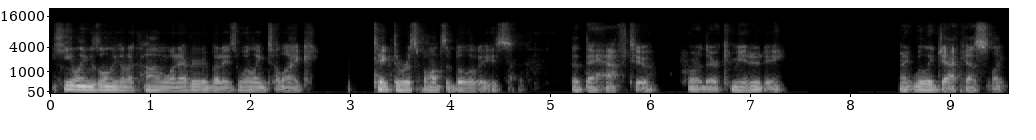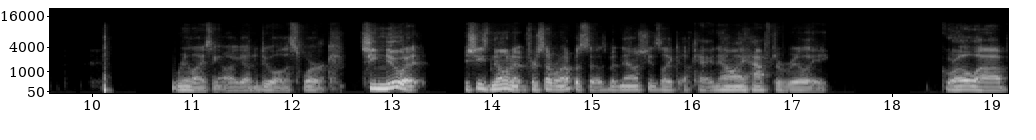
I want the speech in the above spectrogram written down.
healing is only going to come when everybody's willing to like take the responsibilities that they have to for their community. Right? Willie jack has like realizing oh i got to do all this work. She knew it. She's known it for several episodes but now she's like okay now i have to really grow up.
